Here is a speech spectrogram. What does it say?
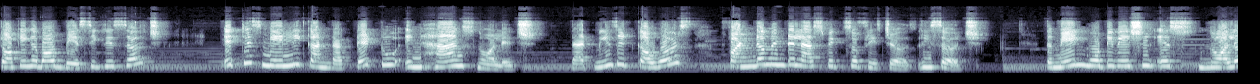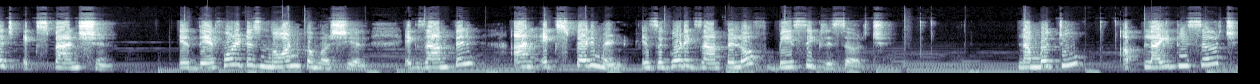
Talking about basic research, it is mainly conducted to enhance knowledge. That means it covers fundamental aspects of research. The main motivation is knowledge expansion. Therefore, it is non-commercial. Example, an experiment is a good example of basic research. Number two, applied research.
